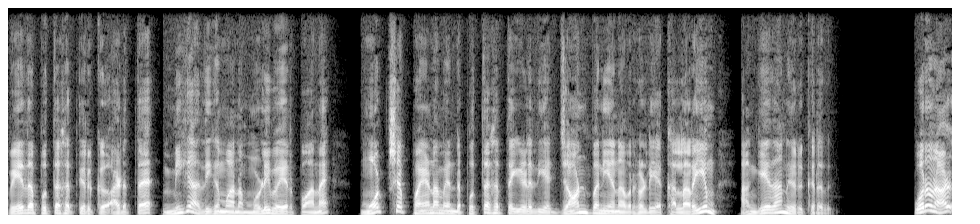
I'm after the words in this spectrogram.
வேத புத்தகத்திற்கு அடுத்த மிக அதிகமான மொழிபெயர்ப்பான மோட்ச பயணம் என்ற புத்தகத்தை எழுதிய ஜான் பனியன் அவர்களுடைய கல்லறையும் அங்கேதான் இருக்கிறது. ஒரு நாள்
